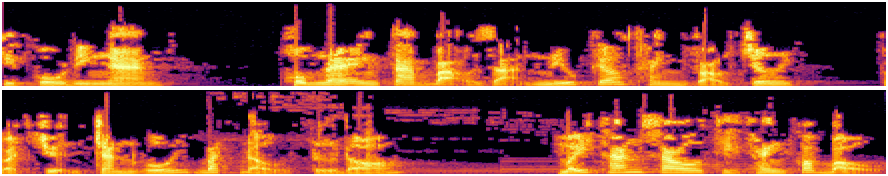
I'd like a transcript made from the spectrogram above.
khi cô đi ngang, hôm nay anh ta bạo dạn níu kéo Thanh vào chơi, và chuyện chăn gối bắt đầu từ đó. Mấy tháng sau thì Thanh có bầu,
